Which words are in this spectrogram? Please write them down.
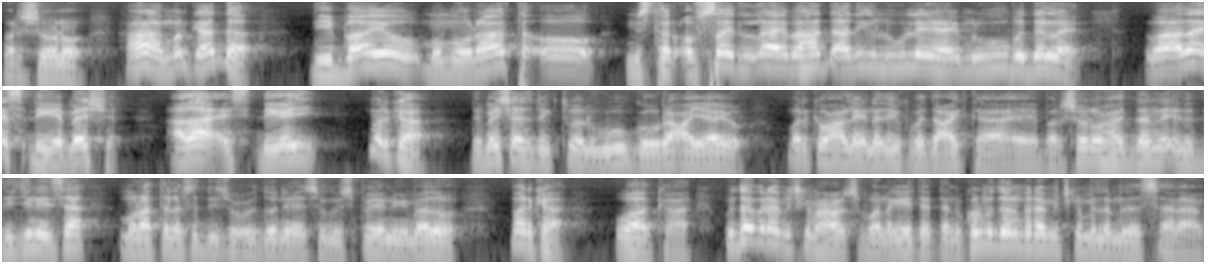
barshono ha marka hadda dibayo ma murata oo mr offside laaba hadda adiga lagu leeyahay ma lagugu bedelnaya waa adaa isdhigay meesha. Adaa isdhigay marka de meeshaas dhigto waa lagugu gowracayaayo. Marka waxaa leeyahay nadiga kubadda cagta ee barcelona waxay dadejinaysaa murata lafsadiisa wuxuu doonaya isagu spain u yimaado. Marka waa kaa. Gudaha barnaamijka maxamed subaan naga kulmi doona barnaamijka mid lamida salaam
